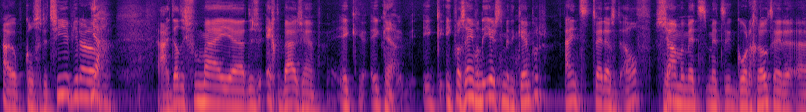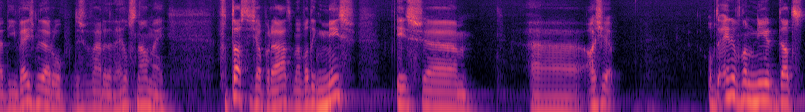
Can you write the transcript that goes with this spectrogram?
Nou, op concertatie heb je daar. Ja. Ja, dat is voor mij eh, dus echt de buisamp. Ik, ik, Ja. ik, ik was een van de eerste met een camper, eind 2011. Samen met, met Gordon Grootheden, eh, die wees me daarop. Dus we waren er heel snel mee. Fantastisch apparaat, maar wat ik mis is... ehm, eh, als je op de een of andere manier dat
